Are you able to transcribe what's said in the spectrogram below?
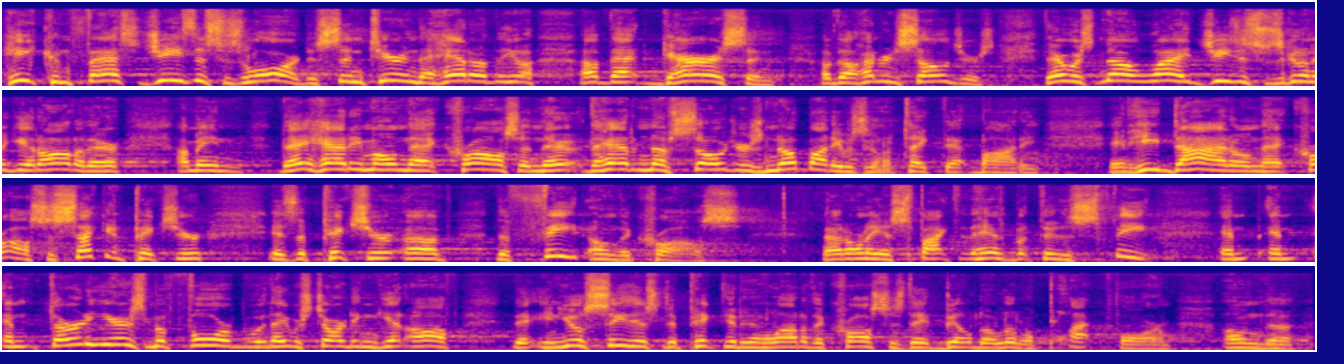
He confessed Jesus as Lord, the centurion, the head of, the, of that garrison of the 100 soldiers. There was no way Jesus was going to get out of there. I mean, they had him on that cross and they had enough soldiers, nobody was going to take that body. And he died on that cross. The second picture is a picture of the feet on the cross. Not only a spike to the hands, but through the feet. And, and, and 30 years before, when they were starting to get off, and you'll see this depicted in a lot of the crosses, they'd build a little platform on the,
